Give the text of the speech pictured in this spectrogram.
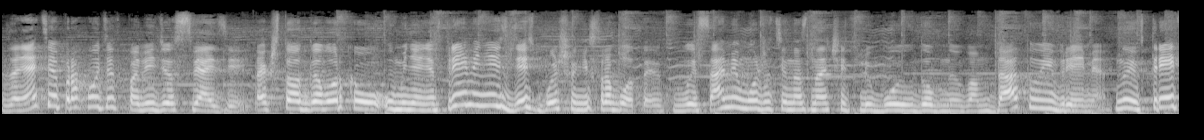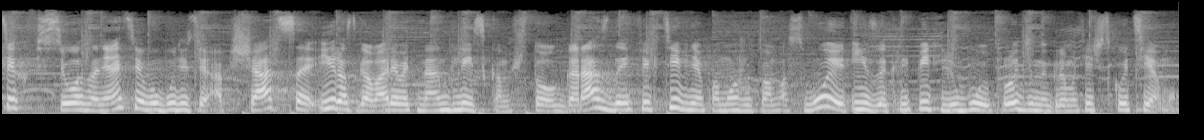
занятия проходят по видеосвязи, так что отговорка «у меня нет времени» здесь больше не сработает. Вы сами можете назначить любой удобную вам дату и время. Ну и в-третьих, все занятие вы будете общаться и разговаривать на английском, что гораздо эффективнее поможет вам освоить и закрепить любую пройденную грамматическую тему.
